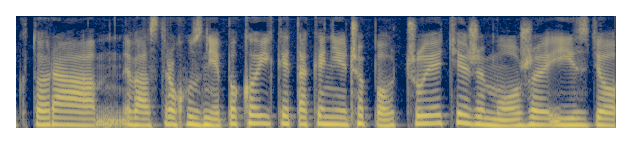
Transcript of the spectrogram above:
ktorá vás trochu znepokojí, keď také niečo počujete, že môže ísť o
